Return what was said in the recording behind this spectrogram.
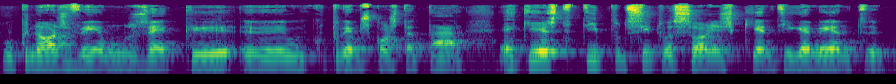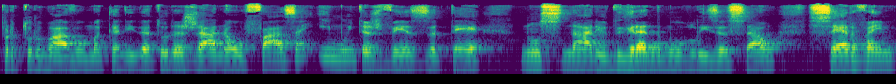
o que nós vemos é que, o que podemos constatar, é que este tipo de situações que antigamente perturbavam uma candidatura já não o fazem e muitas vezes até num cenário de grande mobilização servem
